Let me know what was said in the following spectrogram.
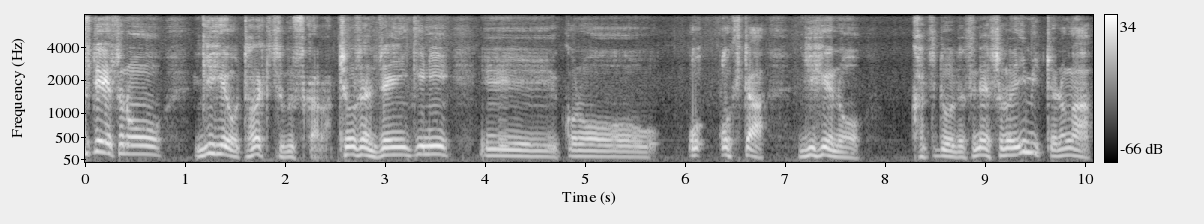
してその義兵を叩き潰すから朝鮮全域に、えーこの起きた義兵の活動ですねその意味っていうのが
